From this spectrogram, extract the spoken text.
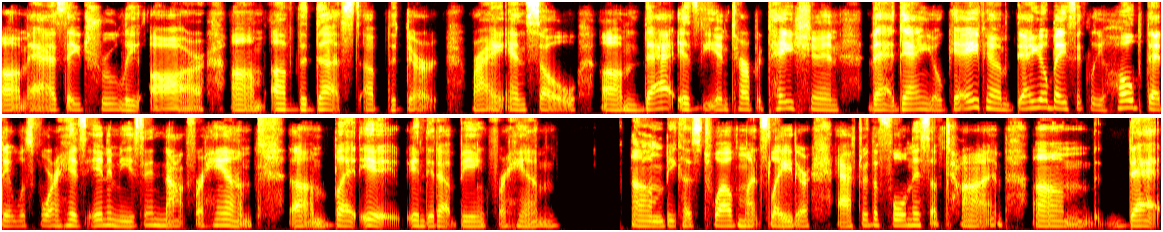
um, as they truly are um, of the dust, of the dirt, right? And so um, that is the interpretation that Daniel gave him. Daniel basically hoped that it was for his enemies and not for him, um, but it ended up being for him um, because 12 months later, after the fullness of time, um, that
